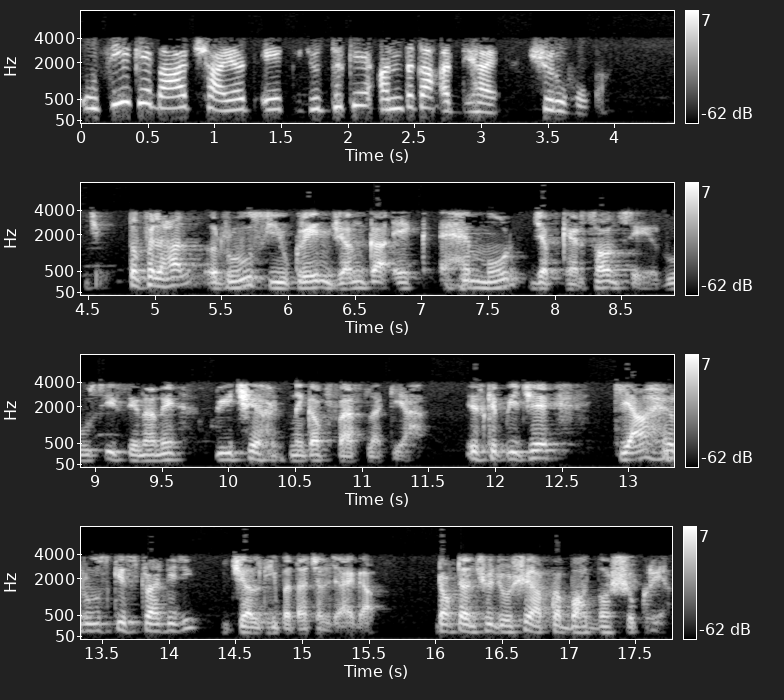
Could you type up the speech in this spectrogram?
उसी के बाद शायद एक युद्ध के अंत का अध्याय शुरू होगा। तो फ़िलहाल रूस यूक्रेन जंग का एक अहम मोड़, जब खेरसौन से रूसी सेना ने पीछे हटने का फैसला किया। इसके पीछे क्या है रूस की स्ट्रैटेजी? जल्द ही पता चल जाएगा। डॉक्टर अंशु जोशी, आपका बहुत बहुत शुक्रिया।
